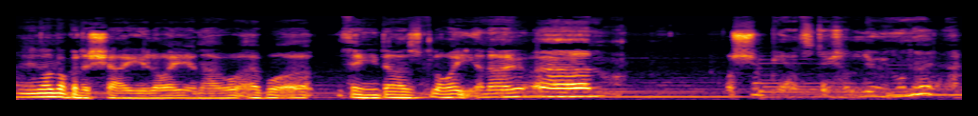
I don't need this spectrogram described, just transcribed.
And I'm not going to show you, like, you know, what, what a thing does, like, you know, um, I should be able to do some loom on that.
